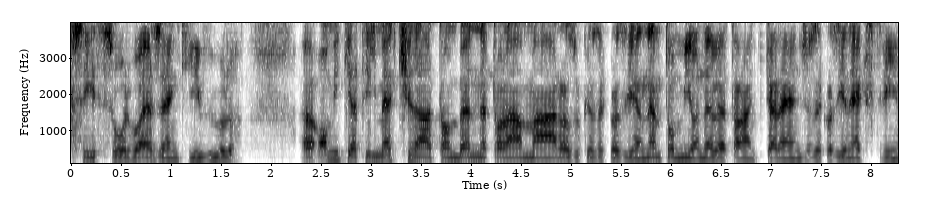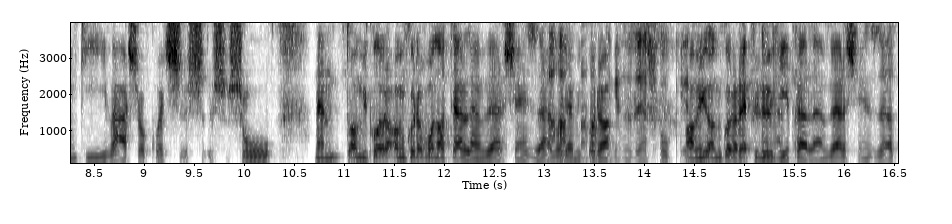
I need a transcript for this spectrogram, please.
szétszórva ezen kívül Amiket így megcsináltam benne talán már, azok ezek az ilyen, nem tudom mi a neve, talán challenge, ezek az ilyen extrém kihívások, vagy show, nem, amikor, amikor a vonat ellen versenyzel, aha, vagy amikor, aha, a, igen, amikor a repülőgép ellen versenyzel.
